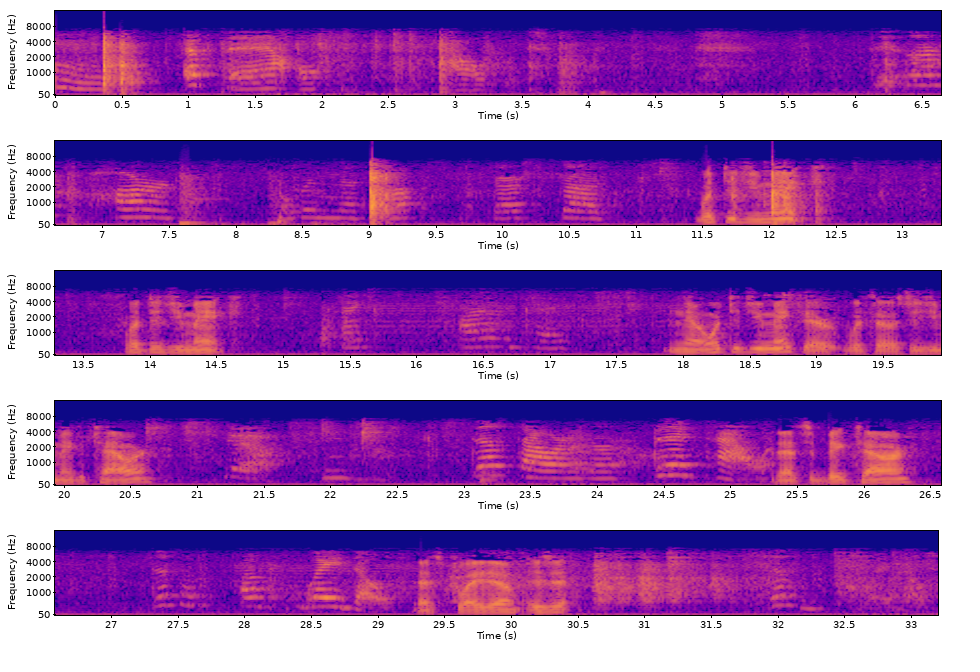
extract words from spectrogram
A pair of out. These are hard. Open the top. There's the. What did you make? What did you make? Now, what did you make there with those? Did you make a tower? Yeah. This tower is a big tower. That's a big tower? That's Play-Doh, is it? This is Play-Doh.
